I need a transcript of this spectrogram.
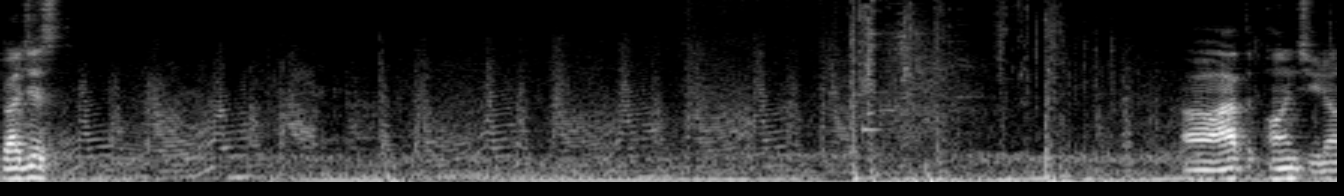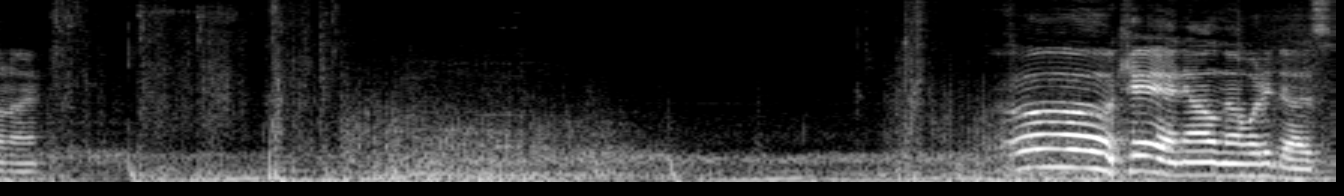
Do I just... Oh, I have to punch you, don't I? Okay, I now know what it does.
